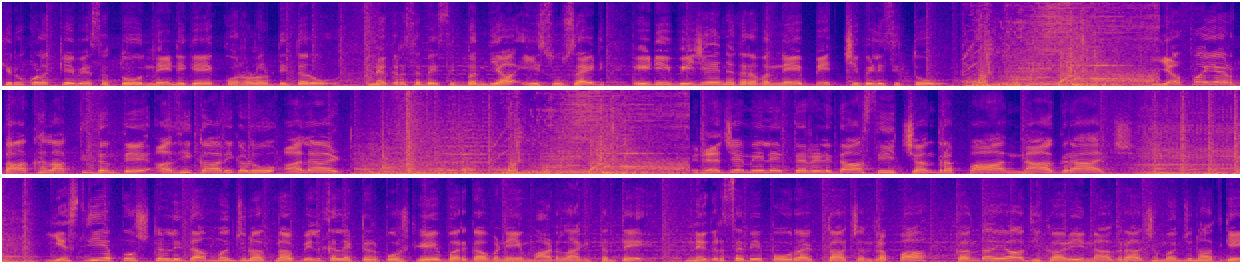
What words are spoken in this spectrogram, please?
ಕಿರುಕುಳಕ್ಕೆ ಬೇಸತ್ತು ನೇಣಿಗೆ ಕೊರಳೊಡ್ಡಿದ್ದರು. ನಗರಸಭೆ ಸಿಬ್ಬಂದಿಯ ಈ ಸುಸೈಡ್ ಇಡೀ ವಿಜಯನಗರವನ್ನೇ ಬೆಚ್ಚಿ ಬೀಳಿಸಿತ್ತು. ಎಫ್ಐಆರ್ ದಾಖಲಾಗ್ತಿದ್ದಂತೆ ಅಧಿಕಾರಿಗಳು ಅಲರ್ಟ್. ರಜೆ ಮೇಲೆ ತೆರಳಿದ ಸಿ ಚಂದ್ರಪ್ಪ ನಾಗರಾಜ್. ಎಸ್ಡಿಎ ಪೋಸ್ಟ್ನಲ್ಲಿದ್ದ ಮಂಜುನಾಥ್ನ ಬಿಲ್ ಕಲೆಕ್ಟರ್ ಪೋಸ್ಟ್ಗೆ ವರ್ಗಾವಣೆ ಮಾಡಲಾಗಿತ್ತಂತೆ. ನಗರಸಭೆ ಪೌರಾಯುಕ್ತ ಚಂದ್ರಪ್ಪ, ಕಂದಾಯ ಅಧಿಕಾರಿ ನಾಗರಾಜ್ ಮಂಜುನಾಥ್ಗೆ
